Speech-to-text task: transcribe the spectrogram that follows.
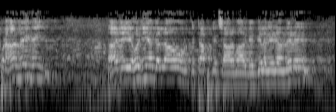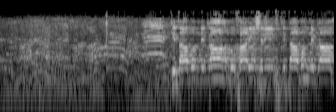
پڑھا ہی نہیں۔ ہاں جی یہو جی گلا ٹپ کے چھال مار کے اگے لگے جاندے نے۔ کتاب النکاح، بخاری شریف کتاب النکاح۔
